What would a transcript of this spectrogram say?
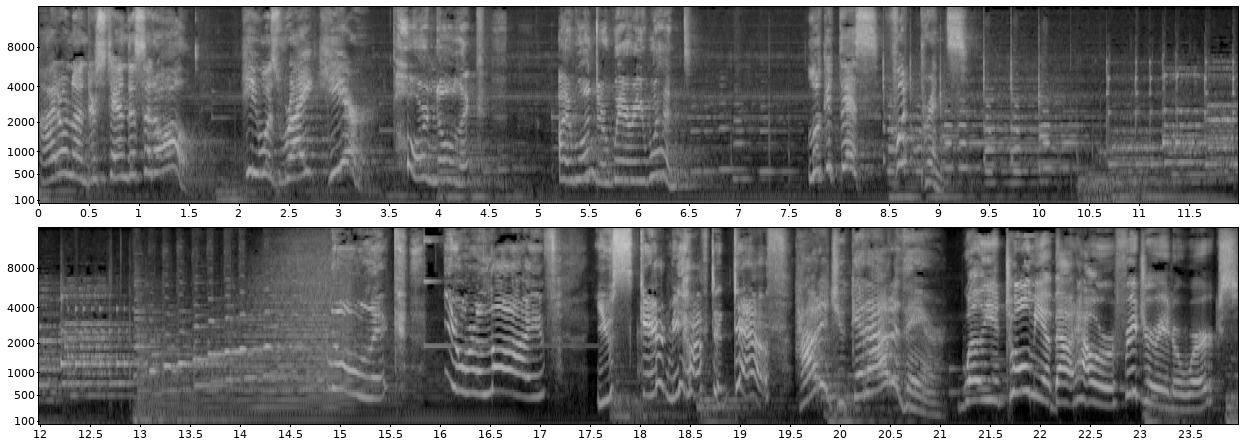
I don't understand this at all. He was right here. Poor Nolik. I wonder where he went. Look at this! Footprints! Nolik, you're alive. You scared me half to death. How did you get out of there? Well, you told me about how a refrigerator works. works.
